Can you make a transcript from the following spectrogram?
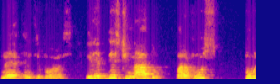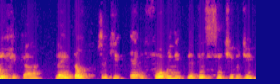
né, entre vós. Ele é destinado para vos purificar. Né? Então, você vê que é, o fogo ele, ele tem esse sentido de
